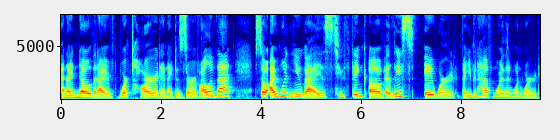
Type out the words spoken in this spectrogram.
And I know that I've worked hard and I deserve all of that. So I want you guys to think of at least a word, but you can have more than one word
